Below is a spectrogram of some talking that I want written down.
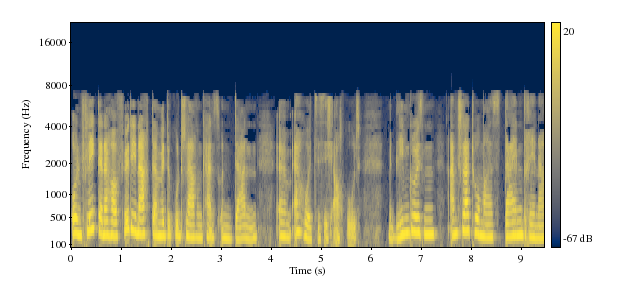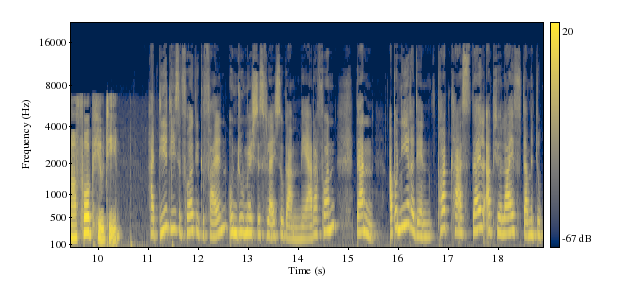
und pfleg deine Haut für die Nacht, damit du gut schlafen kannst und dann ähm, erholt sie sich auch gut. Mit lieben Grüßen, Angela Thomas, dein Trainer for Beauty. Hat dir diese Folge gefallen und du möchtest vielleicht sogar mehr davon? Dann abonniere den Podcast Style Up Your Life, damit du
